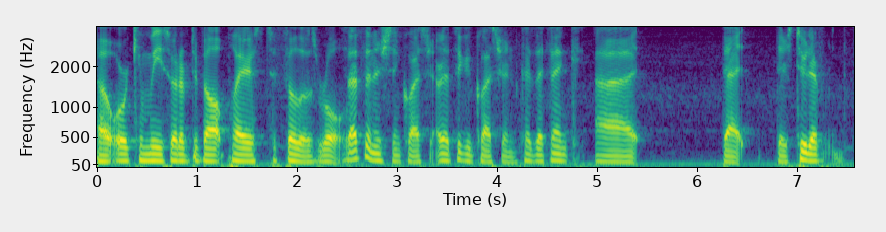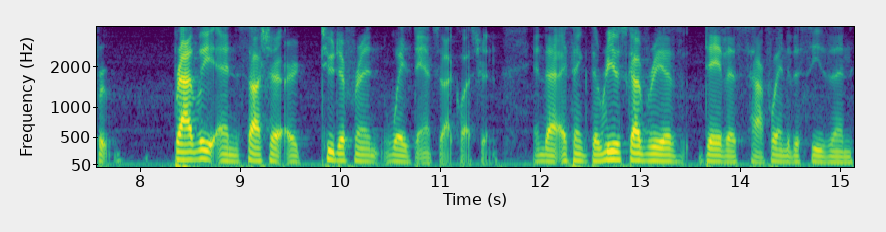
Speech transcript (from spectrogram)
uh, or can we sort of develop players to fill those roles? So that's an interesting question. Or that's a good question because I think uh, that there's two different. For Bradley and Sacha are two different ways to answer that question. And that I think the rediscovery of Davis halfway into the season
